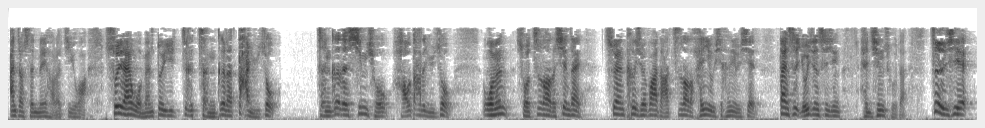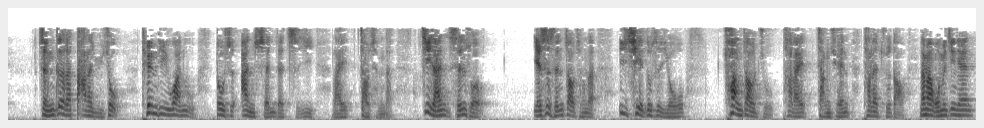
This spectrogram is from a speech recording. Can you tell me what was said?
按照神美好的计划。虽然我们对于这个整个的大宇宙、整个的星球、好大的宇宙，我们所知道的现在。虽然科学发达，知道的很有限很有限，但是有一件事情很清楚的：这些整个的大的宇宙、天地万物都是按神的旨意来造成的。既然神所也是神造成的，一切都是由创造主他来掌权，他来主导。那么我们今天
